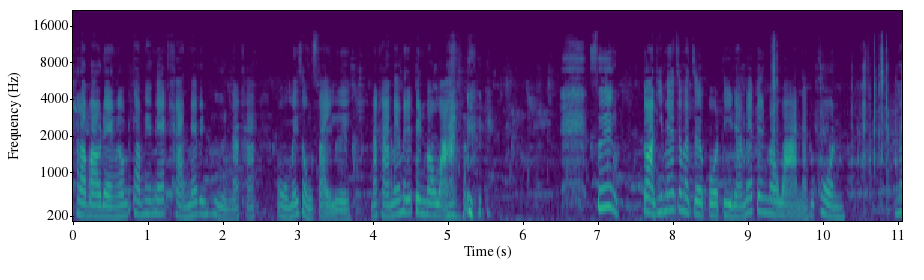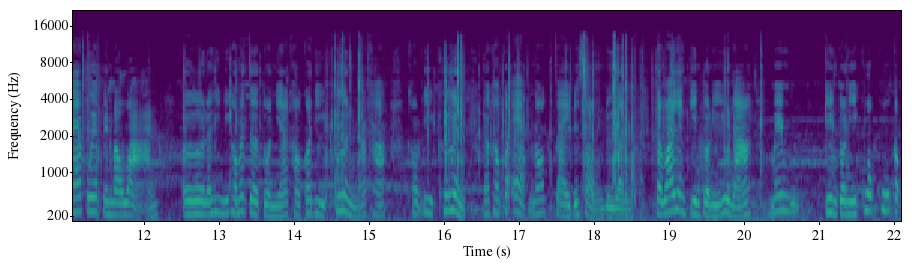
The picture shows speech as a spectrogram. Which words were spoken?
คาราบาวแดงแล้วทำให้แม่คันแม่เป็นผื่นนะคะ โอ้ไม่สงสัยเลยนะคะ แม่ไม่ได้เป็นเบาหวาน ซึ่งก่อนที่แม่จะมาเจอโปรตีนนะแม่เป็นเบาหวานนะทุกคน แม่ปุ้ยเป็นเบาหวานเออแล้วทีนี้เขามาเจอตัวเนี้ยเขาก็ดีขึ้นนะคะ เขาดีขึ้นแล้วเขาก็แอบนอกใจไปสองเดือน แต่ว่ายังกินตัวนี้อยู่นะ ไม่กินตัวนี้ควบคู่กับ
